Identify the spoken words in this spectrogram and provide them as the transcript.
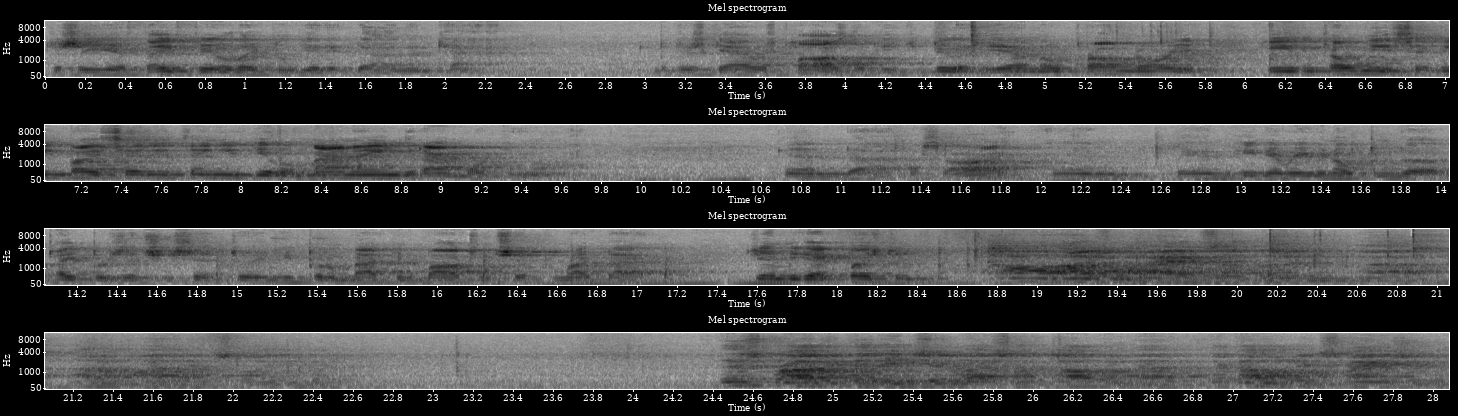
to see if they feel they can get it done in time. But this guy was positive he could do it. Yeah, no problem, Nor He he even told me, he said, if anybody said anything, you give them my name that I'm working on. And, uh, I said, all right. And then he never even opened the papers that she sent to him. He put them back in the box and shipped them right back. Jim, you got a question? Oh, I just want to add something, and, uh, I don't know how to explain it, but this project that was here last night talking about, they're calling it expansion,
